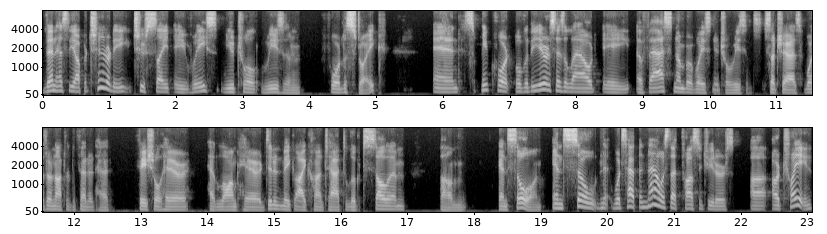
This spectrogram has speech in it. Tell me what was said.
then has the opportunity to cite a race neutral reason for the strike. And Supreme Court over the years has allowed a, a vast number of race neutral reasons, such as whether or not the defendant had facial hair, had long hair, didn't make eye contact, looked sullen, um, and so on. And so what's happened now is that prosecutors uh, are trained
